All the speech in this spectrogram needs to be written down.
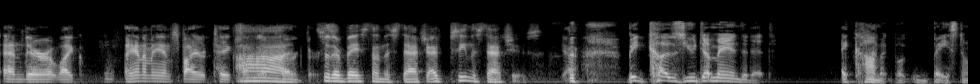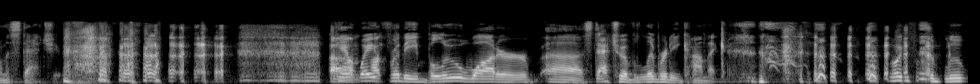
and they're like anime inspired takes on their Ah, characters. so they're based on the statue. I've seen the statues. yeah. Because you demanded it. A comic book based on a statue. Can't Um, wait for the Blue Water uh, Statue of Liberty comic. Looking for the blue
